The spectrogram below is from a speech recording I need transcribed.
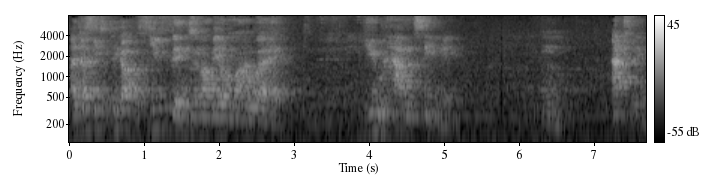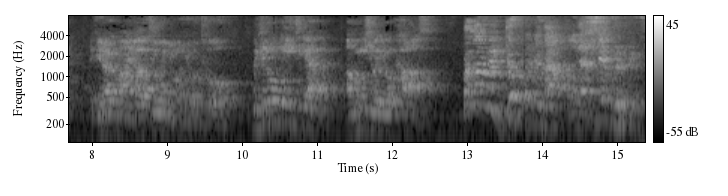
I just need to pick up a few things and I'll be on my way. You haven't seen me. Hmm. Actually, if you don't mind, I'll join you on your tour. We can all leave together. I'll meet you at your cast. But what are we talking about? Let's get moving.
